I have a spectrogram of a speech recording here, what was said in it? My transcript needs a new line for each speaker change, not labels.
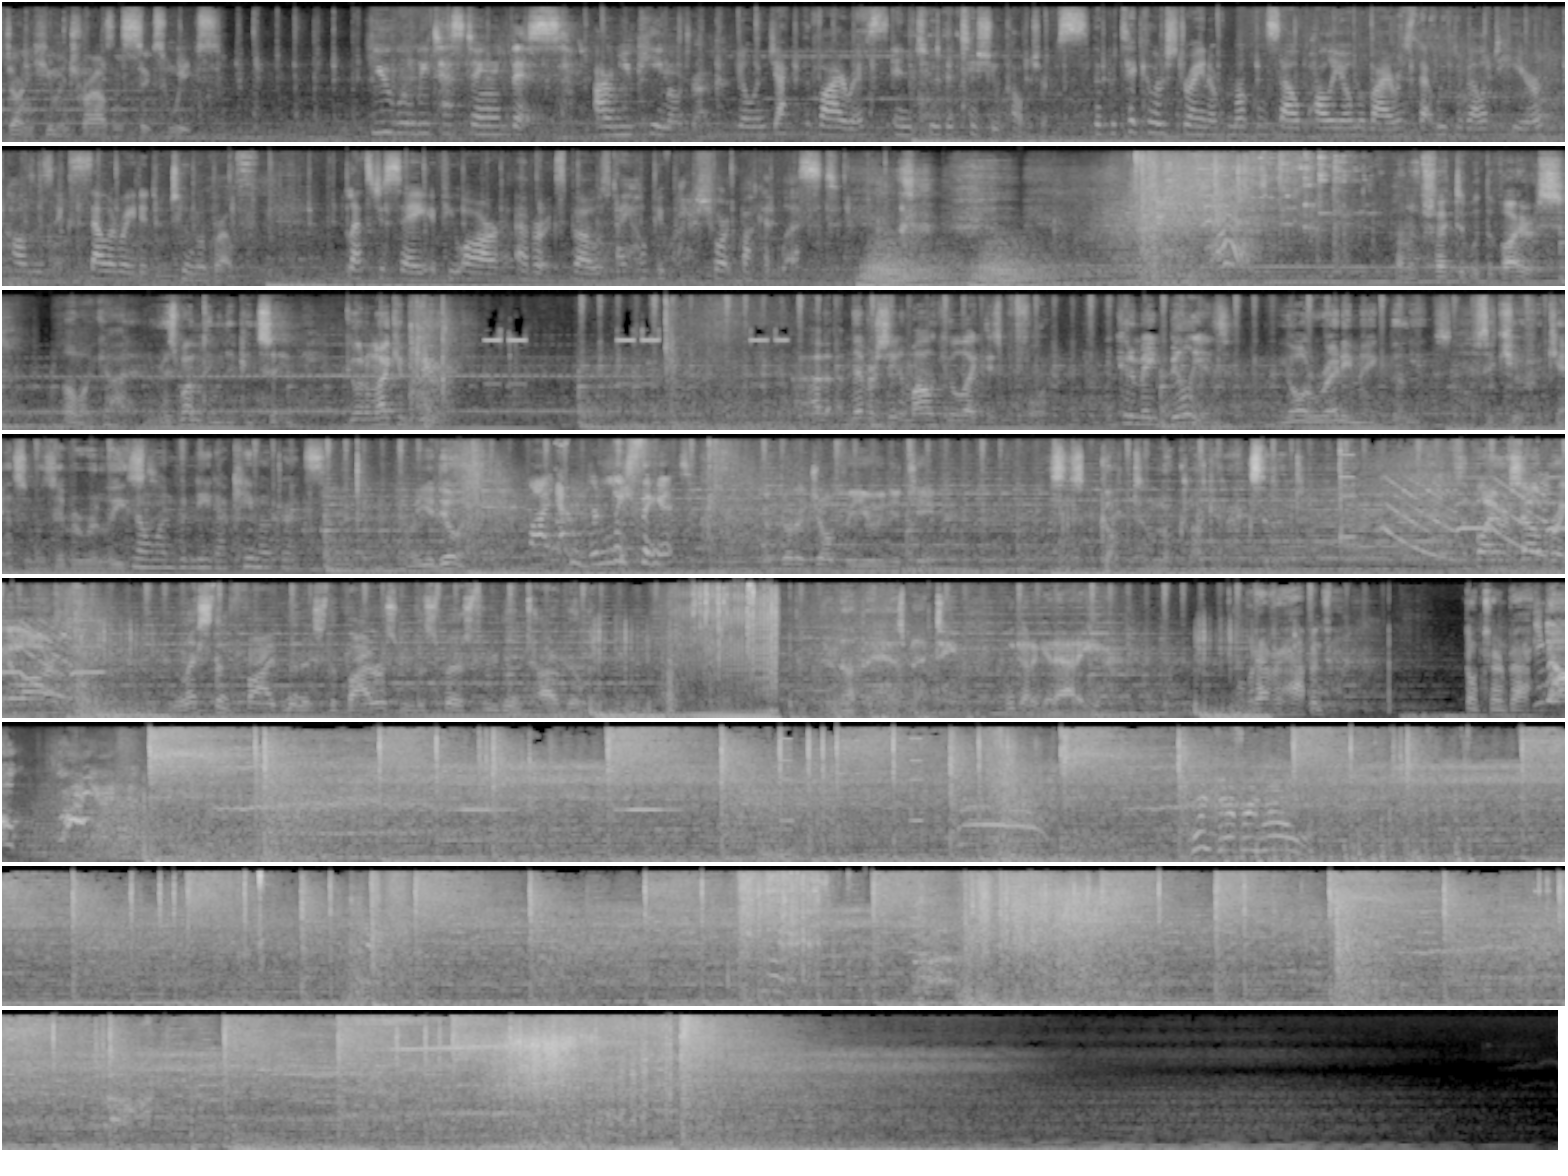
We're starting human trials in six weeks.
You will be testing this, our new chemo drug. You'll inject the virus into the tissue cultures. The particular strain of Merkel cell polyomavirus that we've developed here causes accelerated tumor growth. Let's just say if you are ever exposed, I hope you've got a short bucket list.
I'm infected with the virus.
Oh my god.
There is one thing that can save me. Go to my computer.
I've, I've never seen a molecule like this before. We could have made billions.
We already make billions. If the cure for cancer was ever released.
No one would need our chemo drugs.
What are you doing?
I am releasing it.
I've got a job for you and your team.
This has got to look like an accident.
It's the virus outbreak alarm.
In less than five minutes, the virus will disperse through the entire building.
They're not the hazmat team. We gotta get out of here. Whatever happens, don't turn back.
No, Ryan!
Sweep every room!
